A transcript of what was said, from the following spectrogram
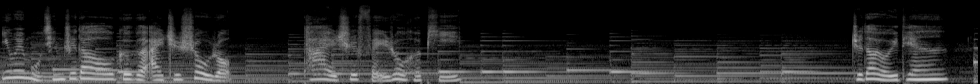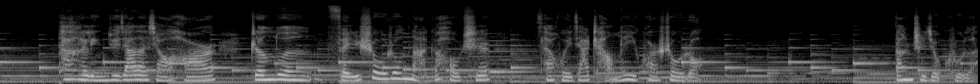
因为母亲知道哥哥爱吃瘦肉，他爱吃肥肉和皮。直到有一天。他和邻居家的小孩争论肥瘦肉哪个好吃，才回家尝了一块瘦肉，当时就哭了。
